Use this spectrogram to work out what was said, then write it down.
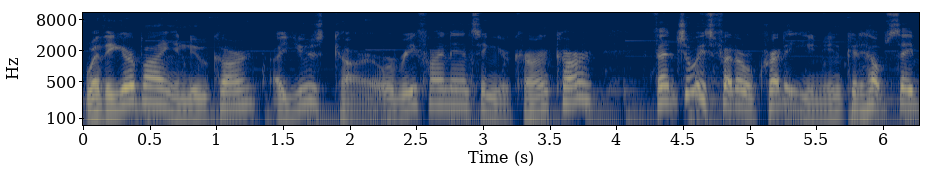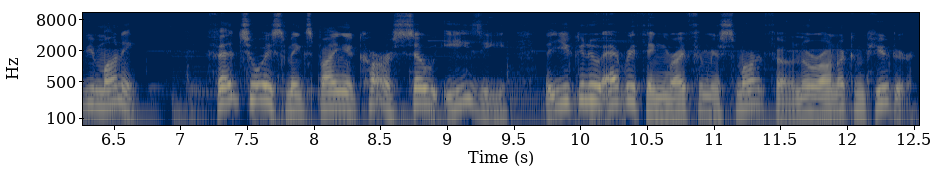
Whether you're buying a new car, a used car, or refinancing your current car, FedChoice Federal Credit Union could help save you money. FedChoice makes buying a car so easy that you can do everything right from your smartphone or on a computer.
